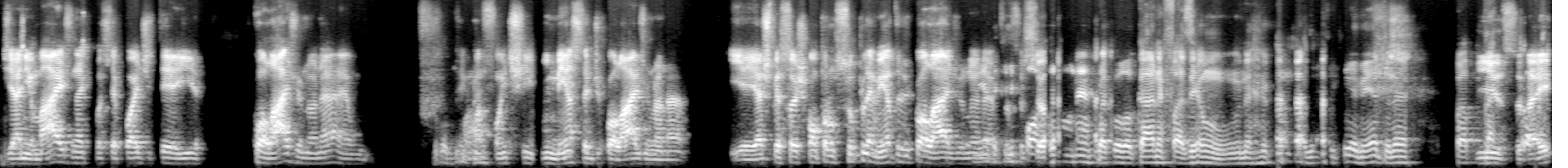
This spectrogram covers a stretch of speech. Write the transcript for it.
de animais, né, que você pode ter aí colágeno, né? É um, tem uma fonte imensa de colágeno, né? E as pessoas compram suplementos de colágeno, né, professor? né, para colocar, né, fazer um, né, fazer um suplemento, né? Pra, pra Isso, aí.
